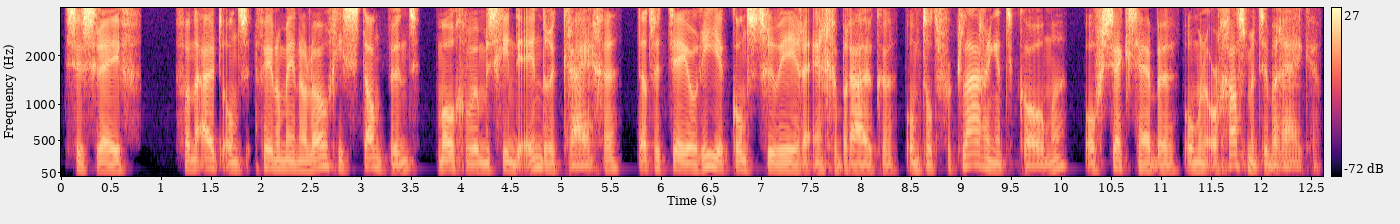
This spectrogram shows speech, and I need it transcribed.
Ze schreef: Vanuit ons fenomenologisch standpunt mogen we misschien de indruk krijgen dat we theorieën construeren en gebruiken om tot verklaringen te komen of seks hebben om een orgasme te bereiken.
